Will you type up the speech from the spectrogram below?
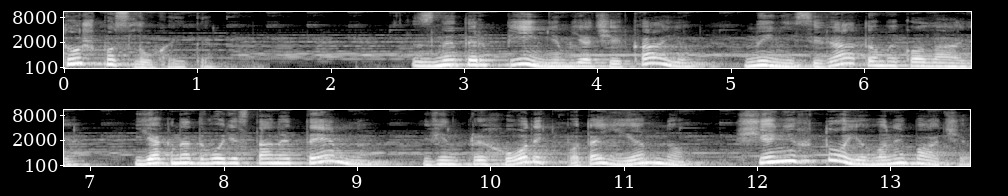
Тож послухайте. З нетерпінням я чекаю нині свято Миколая. Як на дворі стане темно, він приходить потаємно. Ще ніхто його не бачив.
